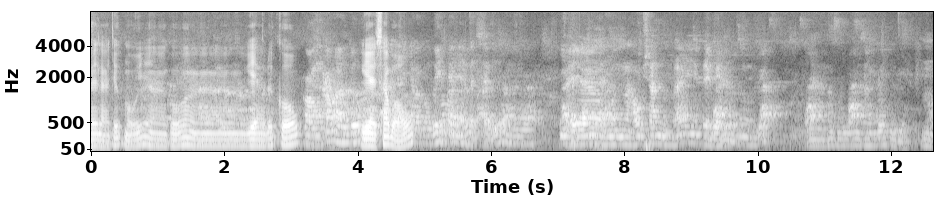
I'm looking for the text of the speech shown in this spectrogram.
đây là chiếc mũi à, của à, ghe Đức Cố. Ghe sáu bổ. Cho con biết cái lịch sử di thì tích à, mình hậu sanh mình biết dạ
